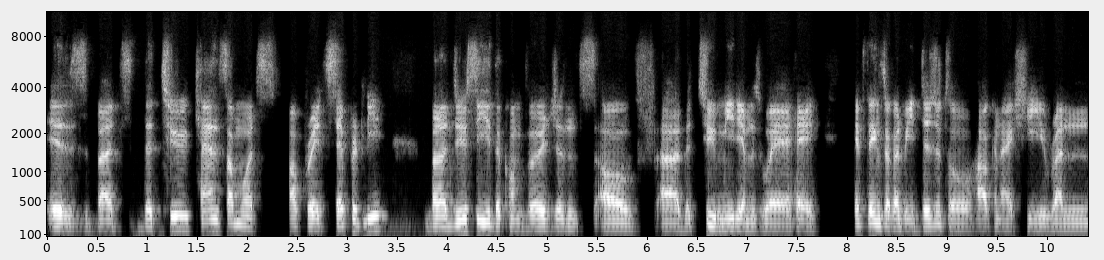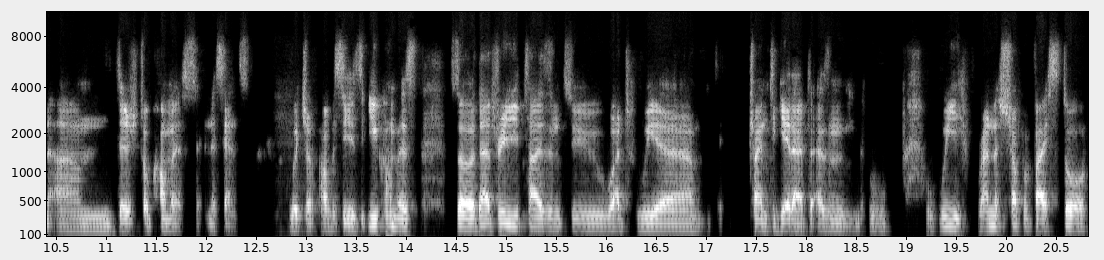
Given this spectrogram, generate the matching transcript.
is, but the two can somewhat operate separately but I do see the convergence of uh, the two mediums where, hey, if things are going to be digital, how can I actually run um, digital commerce in a sense, which obviously is e-commerce. So that really ties into what we are trying to get at, as in we run a Shopify store,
